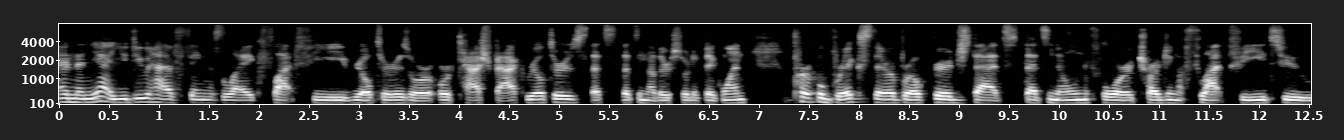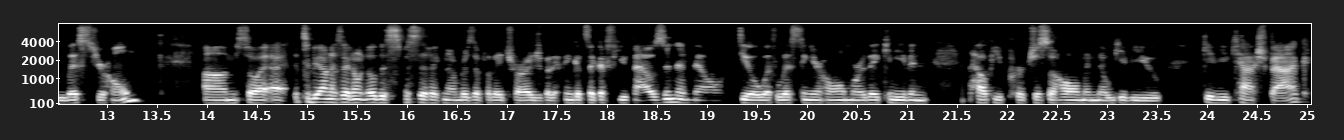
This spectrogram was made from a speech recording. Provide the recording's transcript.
And then yeah, you do have things like flat fee realtors or or cash back realtors. That's that's another sort of big one. Purplebricks, they're a brokerage that's that's known for charging a flat fee to list your home. Um, so I, I, to be honest, I don't know the specific numbers of what they charge, but I think it's like a few thousand and they'll deal with listing your home or they can even help you purchase a home and they'll give you, give you cash back.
